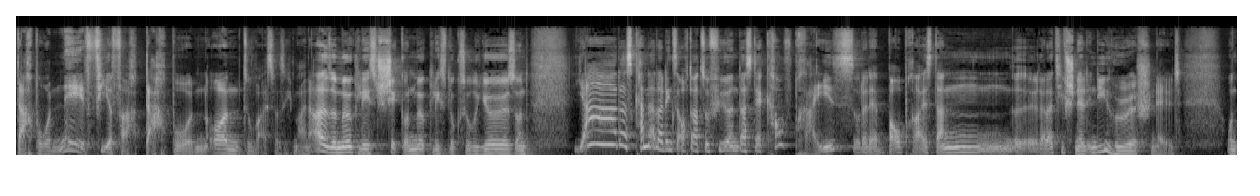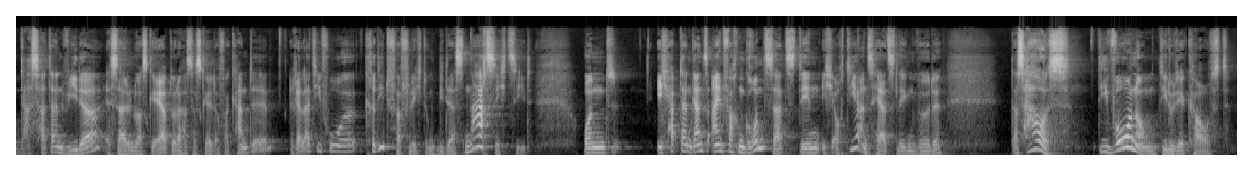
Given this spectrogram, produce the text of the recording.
Dachboden. Nee, vierfach Dachboden. Und du weißt, was ich meine. Also möglichst schick und möglichst luxuriös und ja, das kann allerdings auch dazu führen, dass der Kaufpreis oder der Baupreis dann äh, relativ schnell in die Höhe schnellt. Und das hat dann wieder, es sei denn, du hast geerbt oder hast das Geld auf der Kante, relativ hohe Kreditverpflichtung, die das nach sich zieht. Und ich habe da einen ganz einfachen Grundsatz, den ich auch dir ans Herz legen würde. Das Haus, die Wohnung, die du dir kaufst,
